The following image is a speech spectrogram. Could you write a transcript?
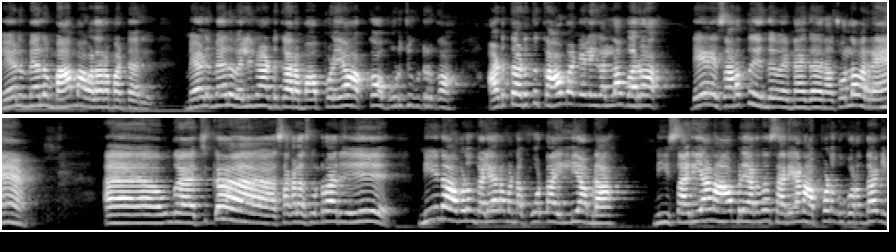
மேலும் மேலும் மாமா வளர மாட்டார். மேலும் மேலும் வெளிநாட்டுக்கார மாப்பிள்ளையோ அக்கா பிடிச்சிக்கிட்டு இருக்கோம் அடுத்தடுத்து காம நிலைகள்லாம் வரும் டே சரத்து இந்த நான் இதை நான் சொல்ல வர்றேன். உங்கள் சிக்கா சகலை சொல்கிறாரு நீனும் அவளும் கல்யாணம் பண்ண போட்டா இல்லையாம்டா. நீ சரியான ஆம்பளையாக இருந்தால் சரியான அப்பனுக்கு பிறந்தா நீ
